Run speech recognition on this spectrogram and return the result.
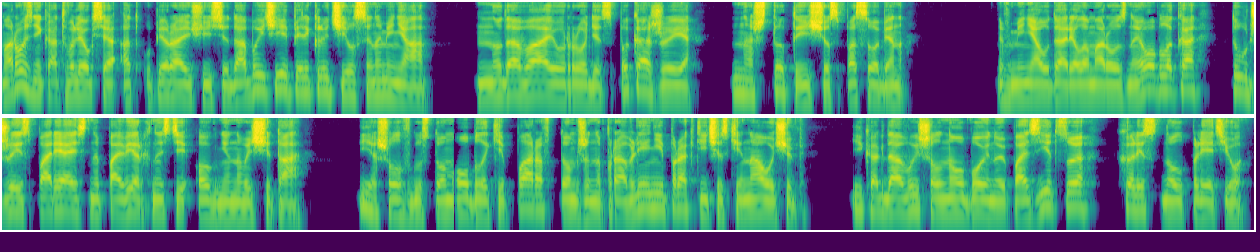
Морозник отвлекся от упирающейся добычи и переключился на меня. «Ну давай, уродец, покажи, на что ты еще способен». В меня ударило морозное облако, тут же испаряясь на поверхности огненного щита. Я шел в густом облаке пара в том же направлении практически на ощупь. И когда вышел на убойную позицию, хлестнул плетью.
